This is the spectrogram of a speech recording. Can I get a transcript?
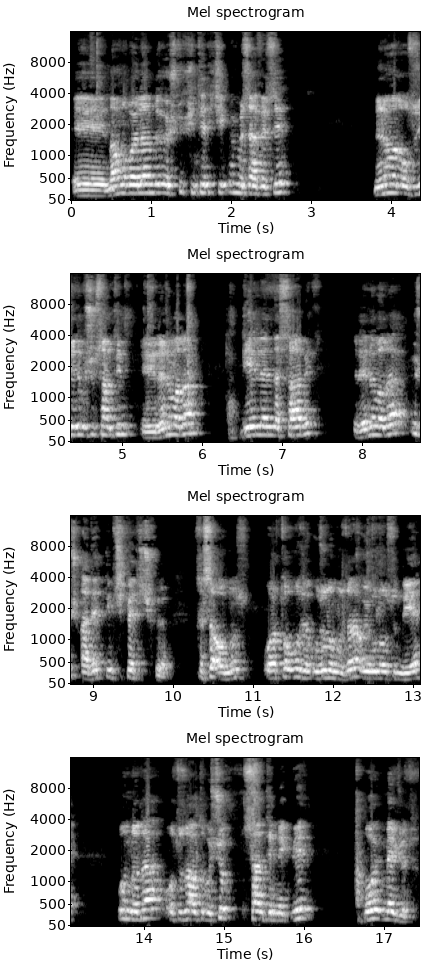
Ee, namlu boylarında ölçtük. Sintetik çekme mesafesi Renault'da 37,5 santim. E, Renault'dan diğerlerinde sabit. Renault'da 3 adet dip çipeti çıkıyor. Kısa omuz, orta omuz ve uzun omuzlara uygun olsun diye. Bunda da 36,5 santimlik bir boy mevcut.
